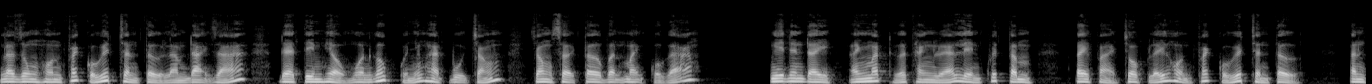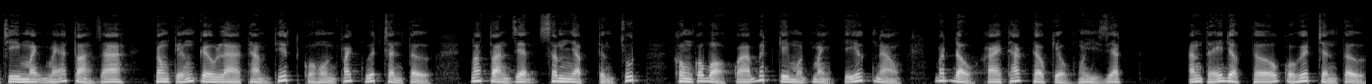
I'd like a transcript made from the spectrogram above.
là dùng hồn phách của huyết trần tử làm đại giá để tìm hiểu nguồn gốc của những hạt bụi trắng trong sợi tơ vận mệnh của gã. Nghĩ đến đây, ánh mắt hứa thanh lóe lên quyết tâm, tay phải chộp lấy hồn phách của huyết trần tử. Thần chi mạnh mẽ tỏa ra, trong tiếng kêu là thảm thiết của hồn phách huyết trần tử, nó toàn diện xâm nhập từng chút, không có bỏ qua bất kỳ một mảnh ký ức nào, bắt đầu khai thác theo kiểu hủy diệt. Hắn thấy được thớ ấu của huyết trần tử,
